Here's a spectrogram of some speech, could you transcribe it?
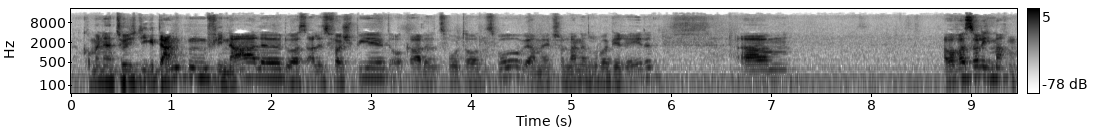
Dann kommen natürlich die Gedanken, Finale, du hast alles verspielt, auch gerade 2002, wir haben jetzt schon lange drüber geredet. Ähm, aber was soll ich machen?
